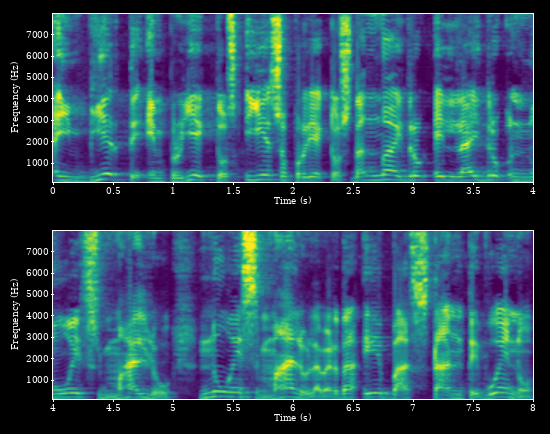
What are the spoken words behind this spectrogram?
invierte en proyectos y esos proyectos dan un iDrop, el iDrop no es malo, no es malo, la verdad es bastante bueno,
